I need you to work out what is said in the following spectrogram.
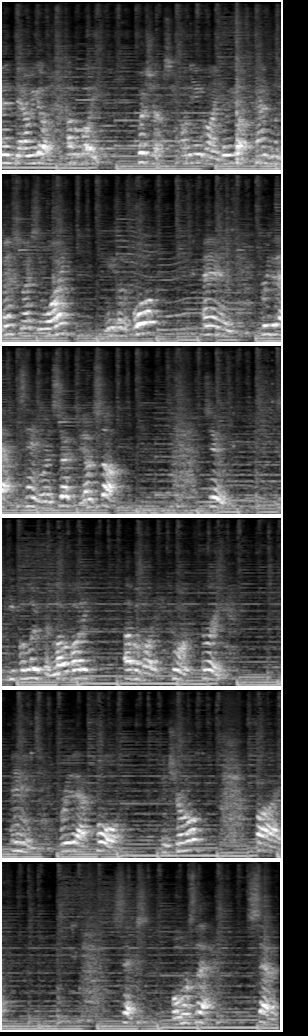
And down we go. Upper body. Push-ups on the incline. Here we go. Hands on the bench, nice and wide. Knees on the floor. And breathe it out. Ten. We're in circles. We don't stop. Two. Just keep on looping. Lower body. Upper body. Come on. Three. And breathe it out. Four. Control. Five. Six. Almost there. Seven.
